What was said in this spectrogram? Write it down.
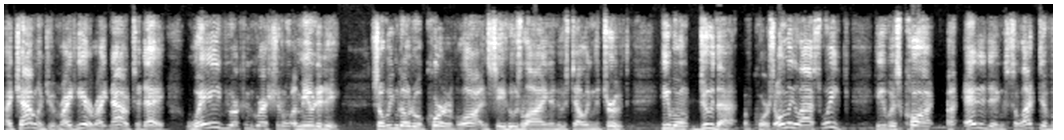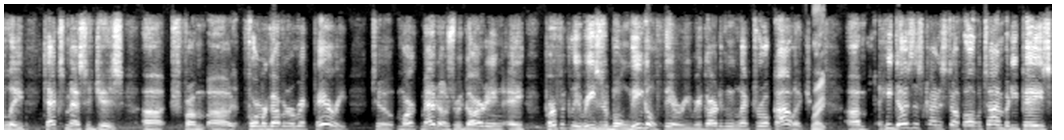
I challenge him right here, right now, today. Waive your congressional immunity so we can go to a court of law and see who's lying and who's telling the truth. He won't do that, of course. Only last week he was caught uh, editing selectively text messages uh, from uh, former Governor Rick Perry to Mark Meadows regarding a perfectly reasonable legal theory regarding the Electoral College. Right. Um, he does this kind of stuff all the time, but he pays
